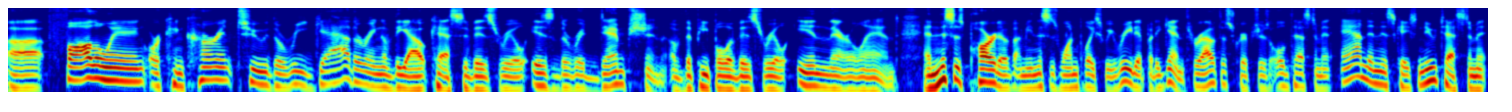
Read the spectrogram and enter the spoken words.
uh, following or concurrent to the regathering of the outcasts of Israel is the redemption of the people of Israel in their land. And this is part of, I mean, this is one place we read it, but again, throughout the scriptures, Old Testament and in this case, New Testament,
